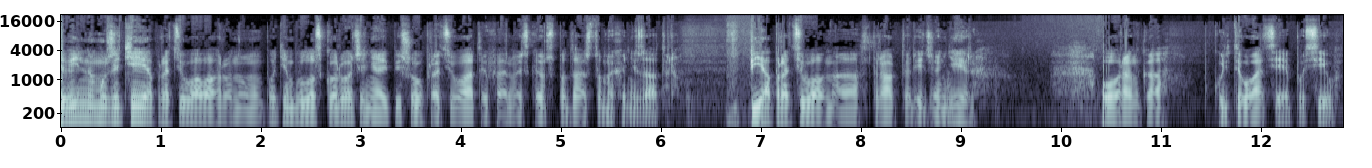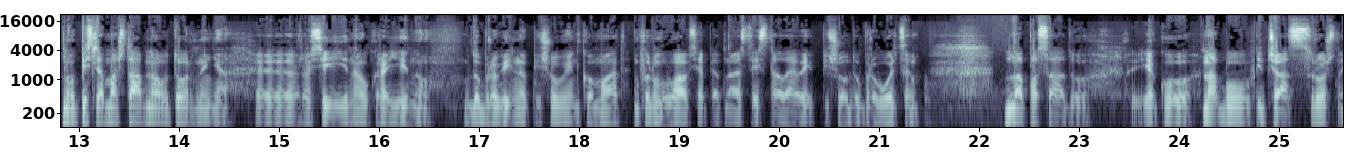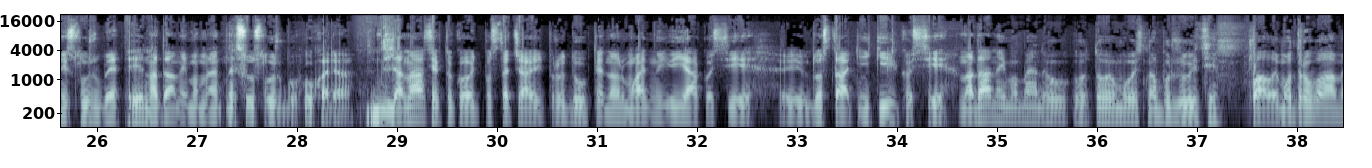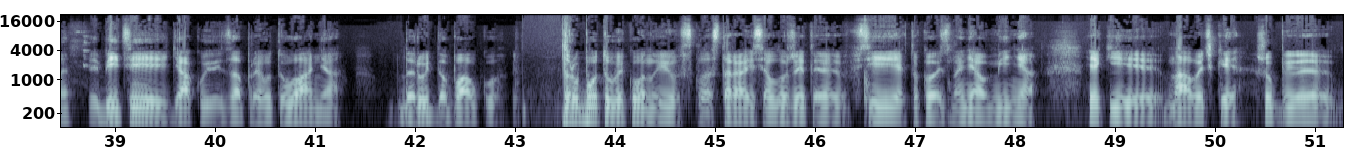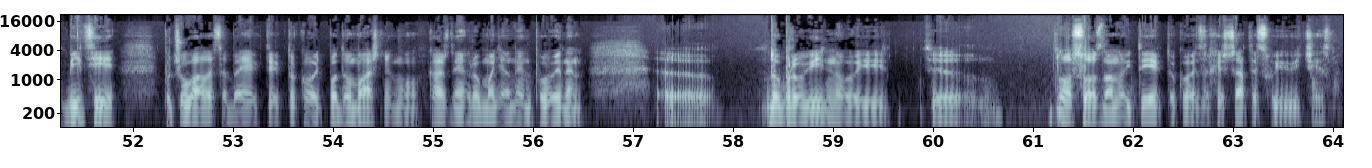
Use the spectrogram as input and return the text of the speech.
цивільному житті я працював агрономом, потім було скорочення і пішов працювати в фермерське господарство механізатором. Я працював на тракторі Deere, оранка, культивація, посів. Ну, після масштабного вторгнення е, Росії на Україну добровільно пішов в воєнкомат, інформувався 15-й сталевий, пішов добровольцем на посаду, яку набув під час срочної служби, і на даний момент несу службу кухаря. Для нас, як то кажуть, постачають продукти нормальної якості, в достатній кількості. На даний момент готуємось готуємо ось на буржуйці, палимо дровами. Бійці дякують за приготування, беруть добавку. Роботу виконую, стараюся вложити всі, як то кажуть, знання, вміння, які навички, щоб е, бійці почували себе, як, як то кажуть, по-домашньому. Кожен громадянин повинен е, добровільно і е, осознано йти, як то кажуть, захищати свою вітчизну.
